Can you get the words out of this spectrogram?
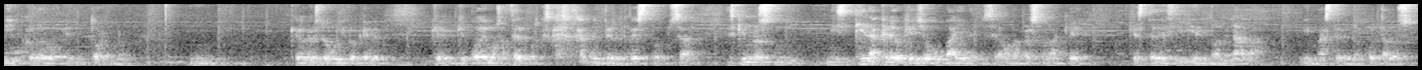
mi- microentorno. Mm, Creo que es lo único que, que- que podemos hacer, porque es que realmente el resto, o sea, es que no es- ni siquiera creo que Joe Biden sea una persona que, que esté decidiendo nada, y más teniendo en cuenta los,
